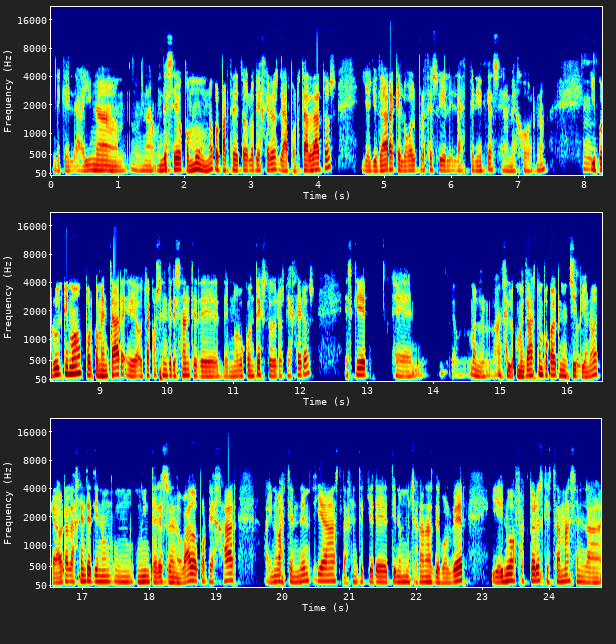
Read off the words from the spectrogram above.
de que hay una, un deseo común ¿no? por parte de todos los viajeros de aportar datos y ayudar a que luego el proceso y la experiencia sea mejor. ¿no? Y mm. por último, por comentar, eh, otra cosa interesante del nuevo contexto de los viajeros es que eh, bueno, Ángel, lo comentabas un poco al principio, ¿no? Que ahora la gente tiene un, interés renovado por viajar, hay nuevas tendencias, la gente quiere, tiene muchas ganas de volver y hay nuevos factores que están más en la,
